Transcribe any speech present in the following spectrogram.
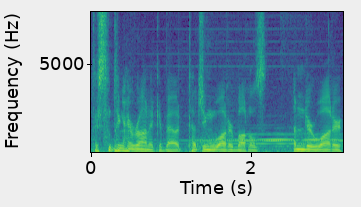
There's something ironic about touching water bottles underwater.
